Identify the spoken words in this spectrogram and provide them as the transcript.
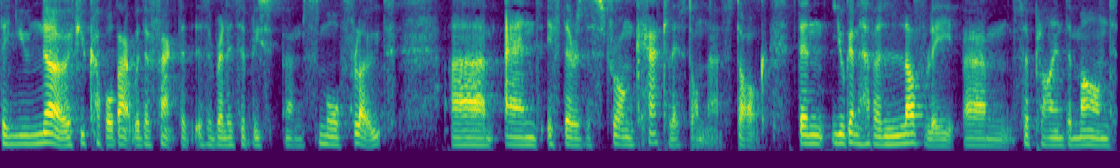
then you know if you couple that with the fact that there's a relatively um, small float, um, and if there is a strong catalyst on that stock, then you're going to have a lovely um, supply and demand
